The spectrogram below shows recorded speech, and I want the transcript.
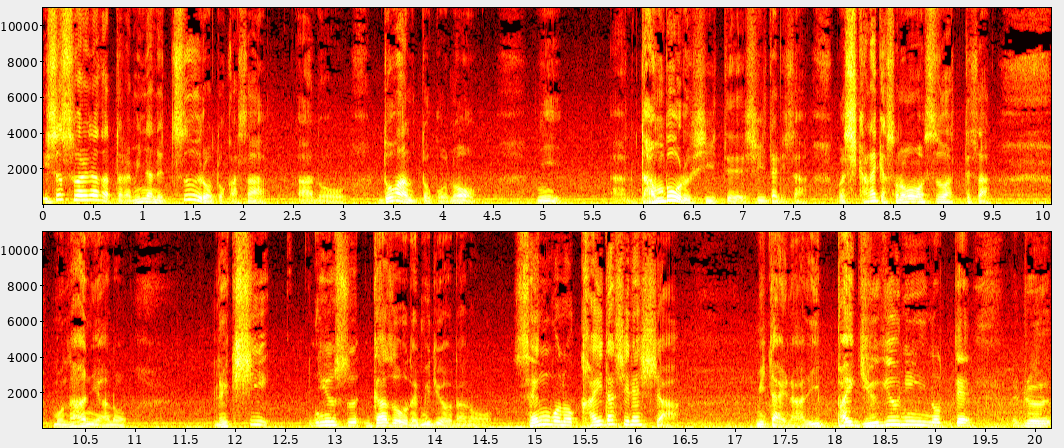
椅子座れなかったらみんなね通路とかさあのドアんとこのにあの段ボール敷いて敷いたりさ、まあ、敷かなきゃそのまま座ってさもう何あの歴史ニュース画像で見るようなの戦後の買い出し列車みたいないっぱいぎゅうぎゅうに乗ってる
